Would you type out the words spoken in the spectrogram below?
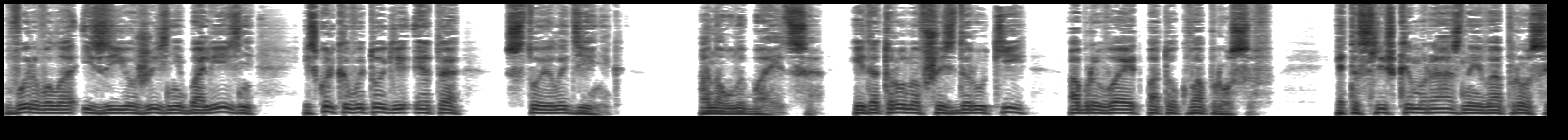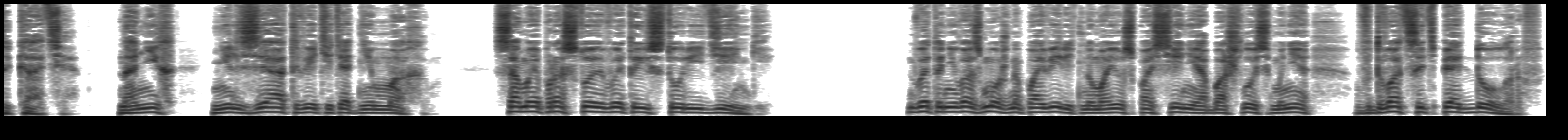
вырвала из ее жизни болезнь и сколько в итоге это стоило денег. Она улыбается и, дотронувшись до руки, обрывает поток вопросов. Это слишком разные вопросы, Катя. На них нельзя ответить одним махом. Самое простое в этой истории – деньги. В это невозможно поверить, но мое спасение обошлось мне в 25 долларов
